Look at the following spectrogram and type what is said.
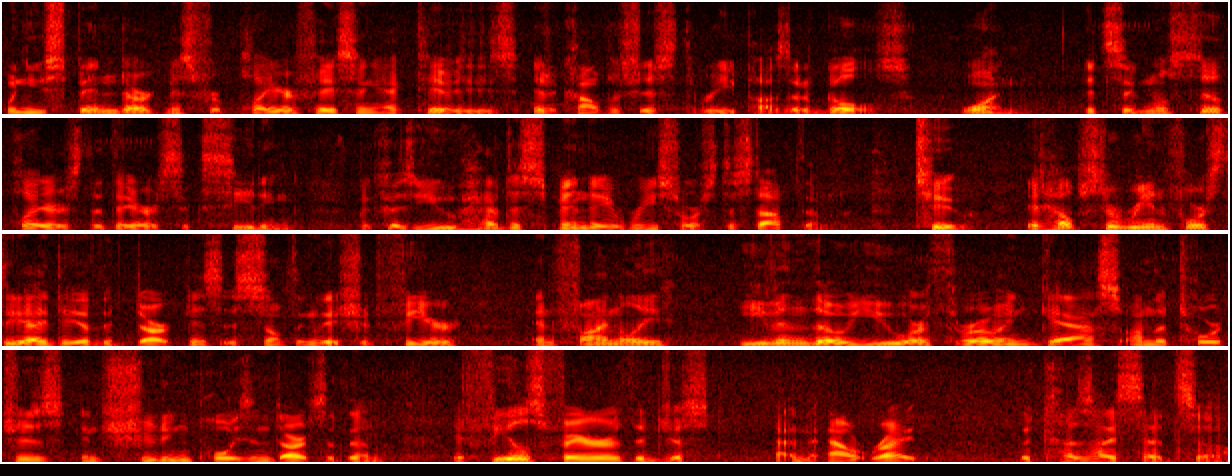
When you spend darkness for player facing activities, it accomplishes three positive goals. One, it signals to the players that they are succeeding because you have to spend a resource to stop them. Two, it helps to reinforce the idea that darkness is something they should fear. And finally, even though you are throwing gas on the torches and shooting poison darts at them, it feels fairer than just an outright, because I said so.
